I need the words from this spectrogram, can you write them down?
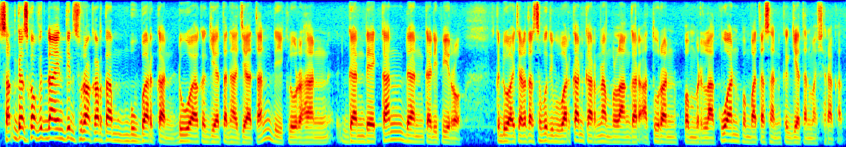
Satgas COVID-19 Surakarta membubarkan dua kegiatan hajatan di Kelurahan Gandekan dan Kadipiro. Kedua acara tersebut dibubarkan karena melanggar aturan pemberlakuan pembatasan kegiatan masyarakat.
